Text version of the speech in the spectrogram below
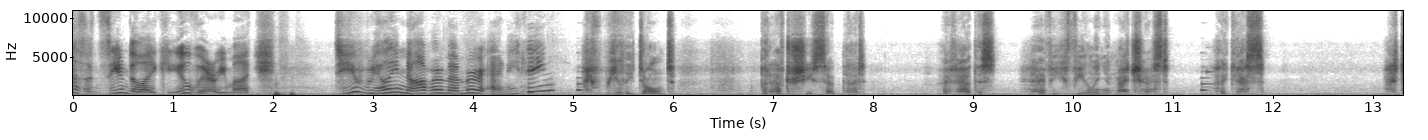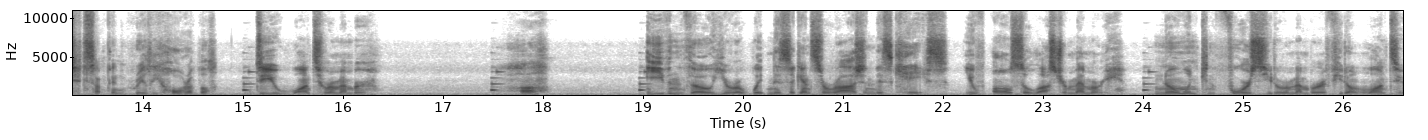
doesn't seem to like you very much. Do you really not remember anything? I really don't. But after she said that, I've had this heavy feeling in my chest. I guess I did something really horrible. Do you want to remember? Huh? Even though you're a witness against Siraj in this case, you've also lost your memory. No one can force you to remember if you don't want to.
